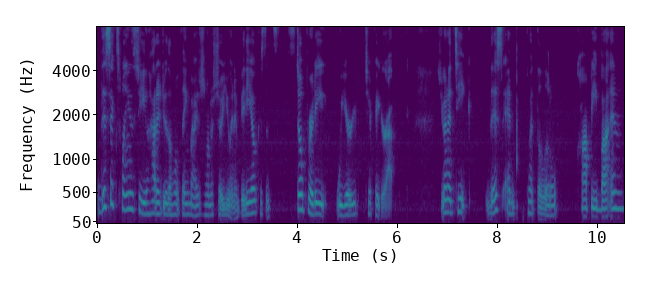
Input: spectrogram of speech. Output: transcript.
this explains to you how to do the whole thing, but I just want to show you in a video because it's still pretty weird to figure out. So you want to take this and put the little copy button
